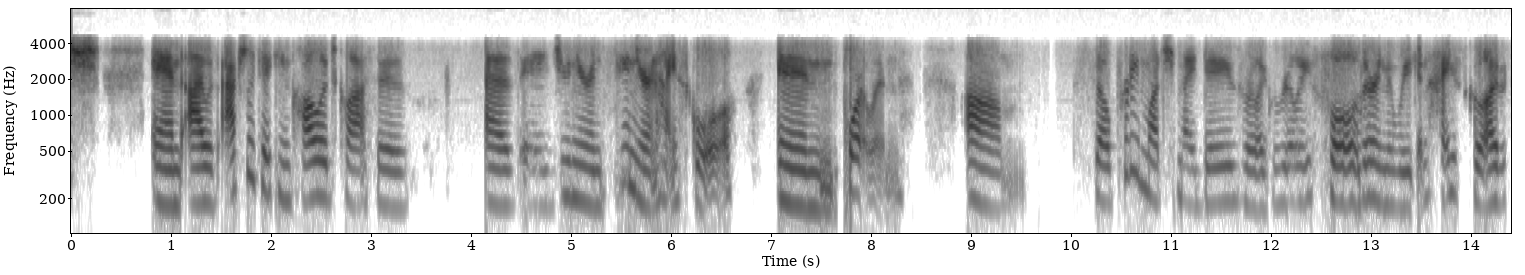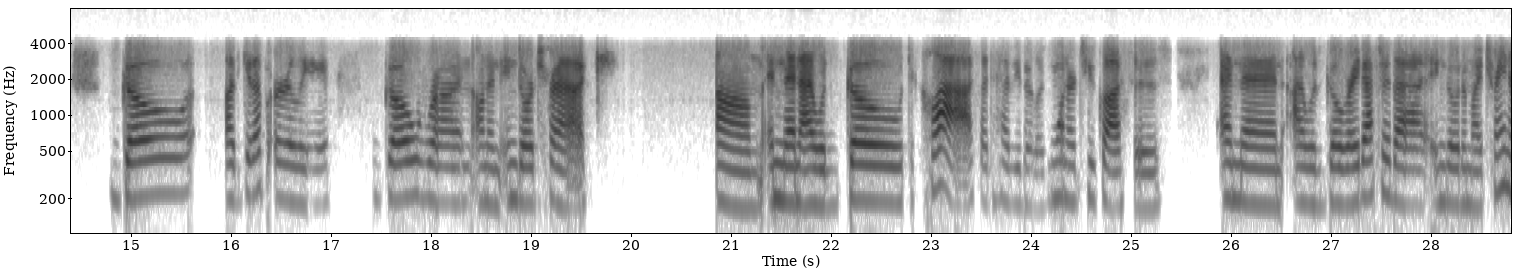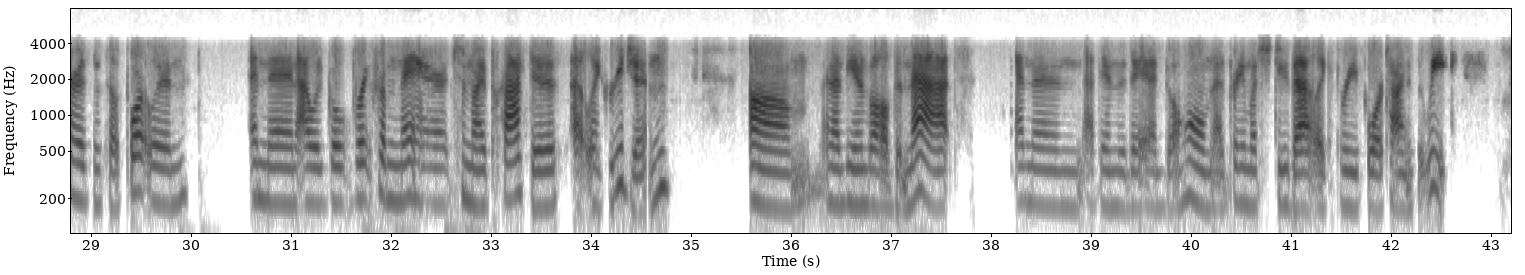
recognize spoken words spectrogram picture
and I was actually taking college classes as a junior and senior in high school in Portland. Um so pretty much my days were like really full during the week in high school. I'd go I'd get up early, go run on an indoor track, um, and then I would go to class. I'd have either like one or two classes, and then I would go right after that and go to my trainers in South Portland, and then I would go right from there to my practice at Lake Region, um, and I'd be involved in that. And then at the end of the day, I'd go home, and I'd pretty much do that like three, four times a week.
